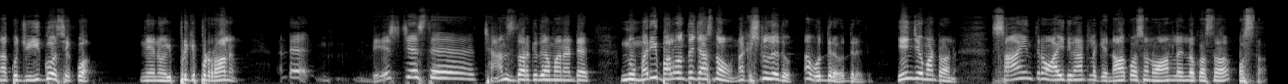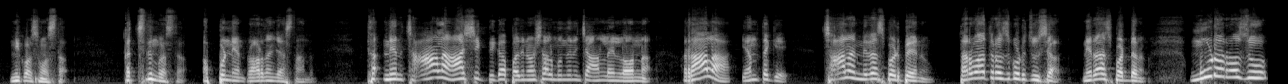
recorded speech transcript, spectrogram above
నాకు కొంచెం ఈగోస్ ఎక్కువ. నేను ఇప్పటికిప్పుడు రాను. అంటే వేస్ట్ చేస్తే ఛాన్స్ దొరకదేమో అని అంటే నువ్వు మరీ బలవంతం చేస్తున్నావు నాకు ఇష్టం లేదు. వద్దులే వద్దులేదు. ఏం చేయమంటావు? అని. సాయంత్రం ఐదు గంటలకి నా కోసం నువ్వు ఆన్లైన్లోకి వస్తా వస్తా నీకోసం వస్తా. ఖచ్చితంగా వస్తా. అప్పుడు నేను ప్రార్థన చేస్తాను త- నేను చాలా ఆసక్తిగా పది నిమిషాల ముందు నుంచి ఆన్లైన్లో ఉన్నా. రాలా ఎంతకి? చాలా నిరాశపడిపోయాను. తర్వాత రోజు కూడా చూసా నిరాశపడ్డాను. మూడో రోజు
